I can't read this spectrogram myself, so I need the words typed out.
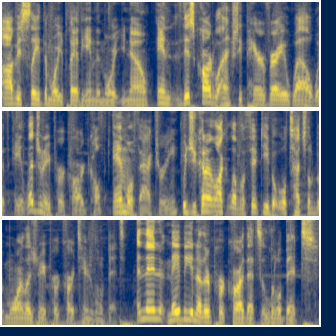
obviously, the more you play the game, the more you know. And this card will actually pair very well with a legendary perk card called Ammo Factory, which you can unlock at level 50, but we'll touch a little bit more on legendary perk cards here in a little bit. And then maybe another perk card that's a little bit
